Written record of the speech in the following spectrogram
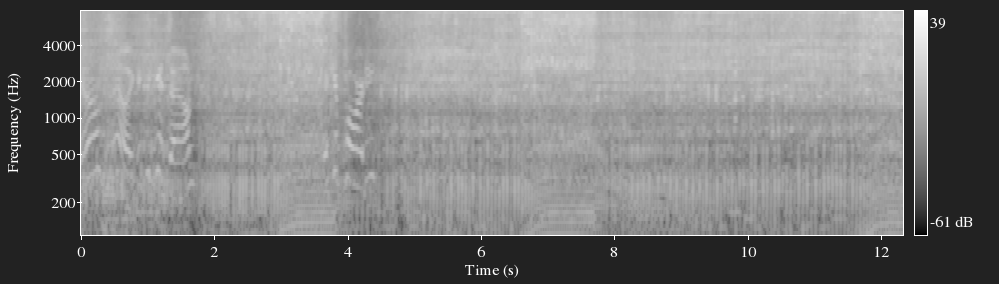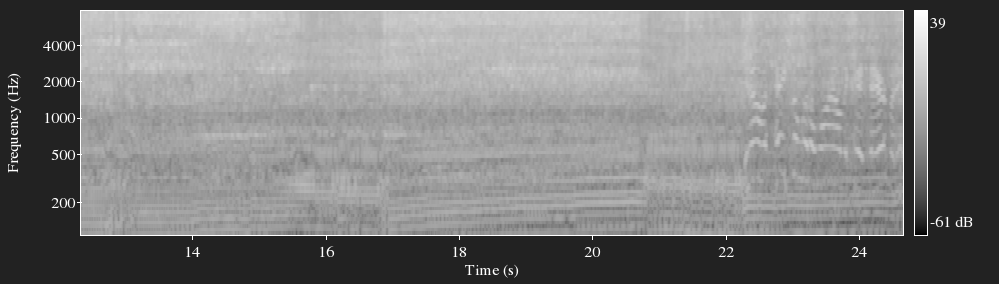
You know, yeah, like it could get down. It could party. You know, it takes a little while to get there, but it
